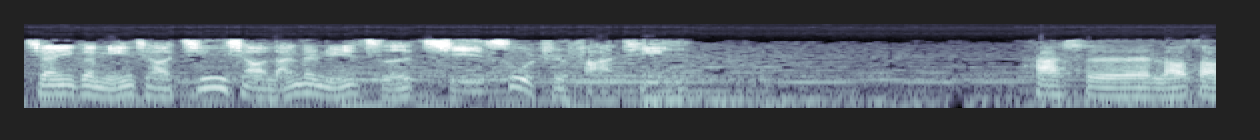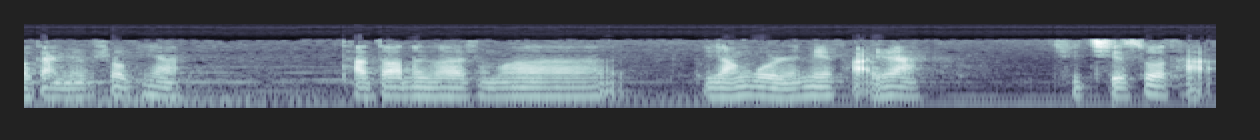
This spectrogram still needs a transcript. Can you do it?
将一个名叫金小兰的女子起诉至法庭。他是老早感觉受骗，他到那个什么阳谷人民法院去起诉他，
